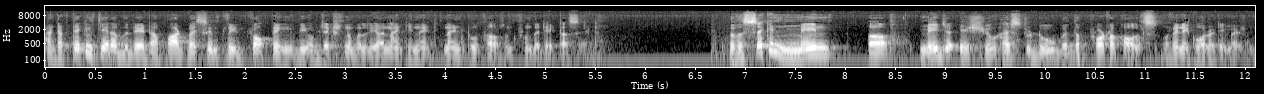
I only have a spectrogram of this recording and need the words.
and I've taken care of the data part by simply dropping the objectionable year 1999 2000 from the data set. Now, the second main uh, major issue has to do with the protocols of inequality measurement.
